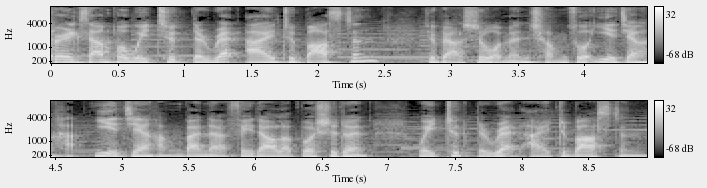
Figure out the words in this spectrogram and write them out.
For example, we took the red eye to Boston. 就表示我们乘坐夜间航夜间航班呢，飞到了波士顿。We took the red eye to Boston。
